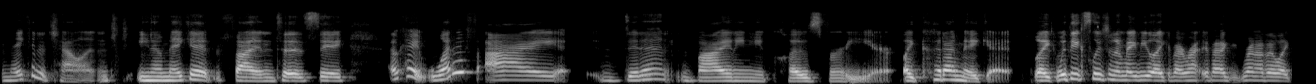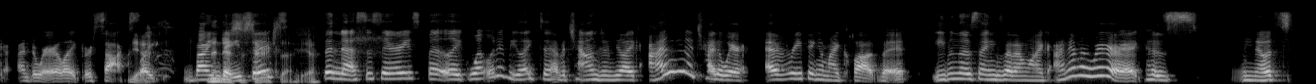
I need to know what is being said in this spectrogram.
make it a challenge, you know, make it fun to see, okay, what if I didn't buy any new clothes for a year? Like, could I make it? Like with the exclusion of maybe like if I run if I run out of like underwear like or socks, yeah. like buying basics, stuff, yeah. the necessaries. But like what would it be like to have a challenge and be like, I'm gonna try to wear everything in my closet, even those things that I'm like, I never wear it because you know it's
